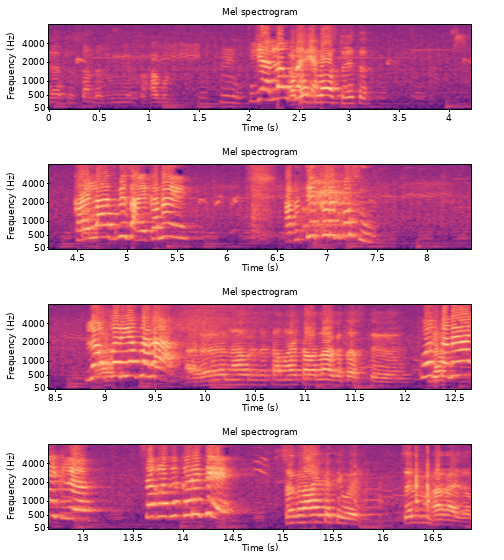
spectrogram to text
जातो संडासून येतो हागून हम्म, या लवकर बसलो या. असतो इथं. काय लाज बीज आहे का नाही? आता ते करत बसू. लवकर या जरा. अरे नावरीचं काम ऐकावं लागत असतं. कोणतं नाही ऐकलं? सगळं तर खरं ते सगळं ऐकते वय चल मग हागाय जाऊ.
